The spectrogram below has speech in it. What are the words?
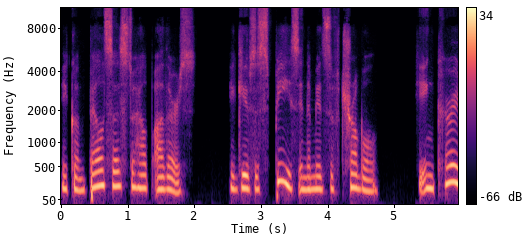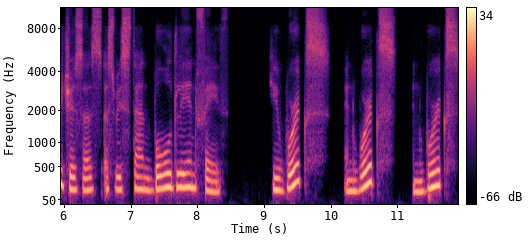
He compels us to help others. He gives us peace in the midst of trouble. He encourages us as we stand boldly in faith. He works and works and works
